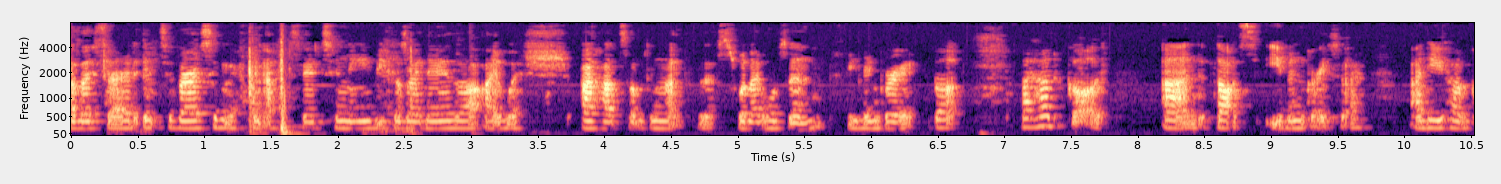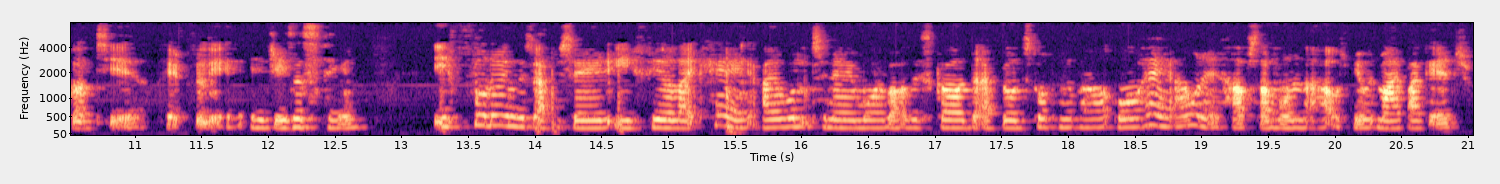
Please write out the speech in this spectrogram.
as I said, it's a very significant episode to me because I know that I wish I had something like this when I wasn't feeling great, but I had God, and that's even greater. And you have God too, hopefully, in Jesus' name. If following this episode you feel like, hey, I want to know more about this God that everyone's talking about, or hey, I want to have someone that helps me with my baggage,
